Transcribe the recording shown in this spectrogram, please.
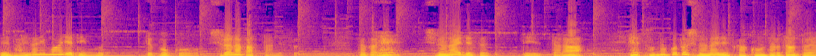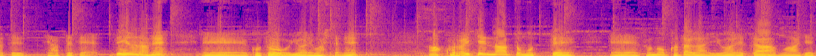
で、何々マーケティングって僕知らなかったんです。だから、え、知らないですって言ったら、え、そんなこと知らないんですか？コンサルタントをやって、やってて。っていうようなね、えー、ことを言われましてね。あ、これはいけんなと思って、えー、その方が言われたマーケ、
